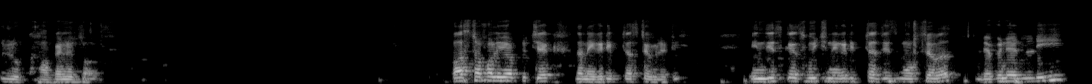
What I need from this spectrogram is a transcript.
Look, how can you solve? First of all, you have to check the negative charge stability. In this case, which negative charge is most stable? Definitely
